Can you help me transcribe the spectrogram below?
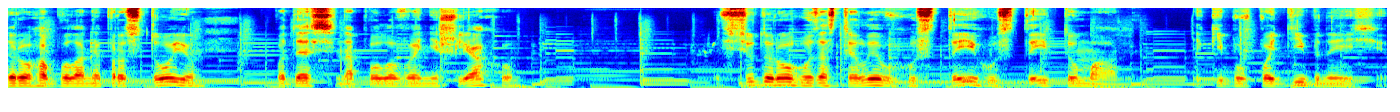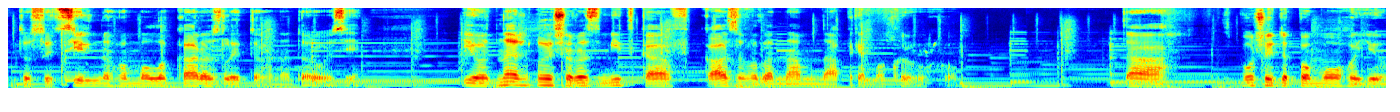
Дорога була непростою, бо десь на половині шляху. Всю дорогу застелив густий густий туман, який був подібний до суцільного молока, розлитого на дорозі. І одна лише розмітка вказувала нам напрямок руху. Та з Божою допомогою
